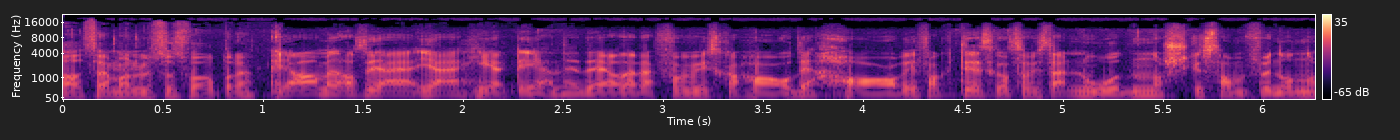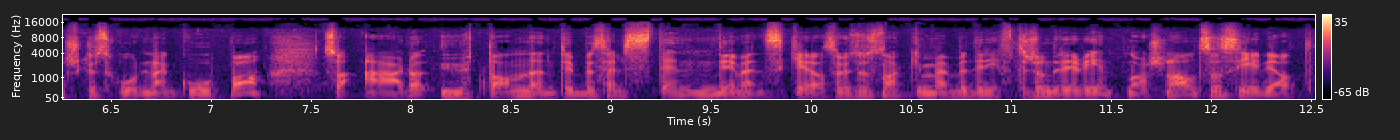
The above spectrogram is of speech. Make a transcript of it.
Asheim, har du lyst til å svare på det? Ja, men altså, jeg, jeg er helt enig i det, og det er derfor vi skal ha, og det har vi faktisk. Altså, hvis det er noe den norske samfunnet og den norske skolen er god på, så er det å utdanne den type selvstendige mennesker. Altså, hvis du snakker med bedrifter som driver internasjonalt, så sier de at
